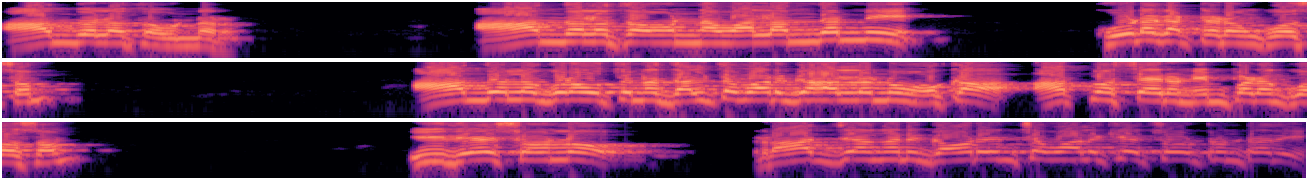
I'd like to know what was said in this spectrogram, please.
ఆందోళనతో ఉన్నారు. ఆందోళనతో ఉన్న వాళ్ళందరినీ కూడగట్టడం కోసం ఆందోళన గురవుతున్న దళిత వర్గాలను ఒక ఆత్మస్థైర్యం నింపడం కోసం ఈ దేశంలో రాజ్యాంగాన్ని గౌరవించే వాళ్ళకే చోటు ఉంటుంది.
